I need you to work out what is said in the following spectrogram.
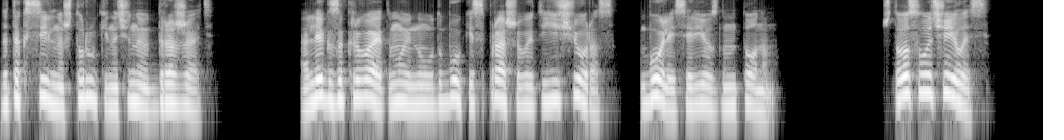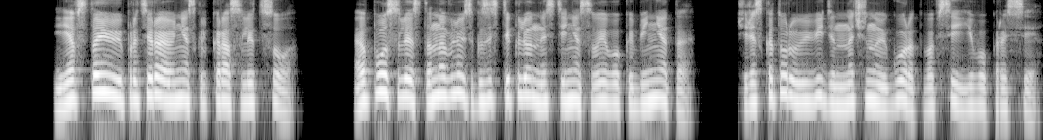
Да так сильно, что руки начинают дрожать. Олег закрывает мой ноутбук и спрашивает еще раз более серьезным тоном. «Что случилось?» Я встаю и протираю несколько раз лицо, а после становлюсь к застекленной стене своего кабинета, через которую виден ночной город во всей его красе.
